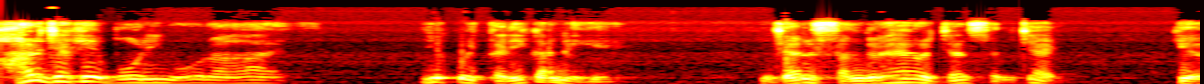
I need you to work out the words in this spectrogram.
हर जगह बोरिंग हो रहा है। ये कोई तरीका नहीं है। जल संग्रह और जल संचय के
